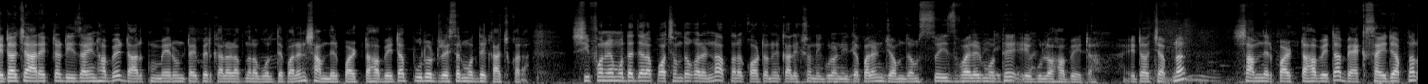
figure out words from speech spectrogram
এটা হচ্ছে আরেকটা ডিজাইন হবে। ডার্ক মেরুন টাইপের কালার আপনারা বলতে পারেন। সামনের পার্টটা হবে এটা। পুরো ড্রেসের মধ্যে কাজ করা। শিফনের মধ্যে যারা পছন্দ করেন না, আপনারা কটনের কালেকশন এগুলো নিতে পারেন। জমজম সুইস ভয়েলের মধ্যে এগুলো হবে এটা। এটা হচ্ছে আপনার, সামনের পার্টটা হবে এটা ব্যাক সাইডে আপনার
